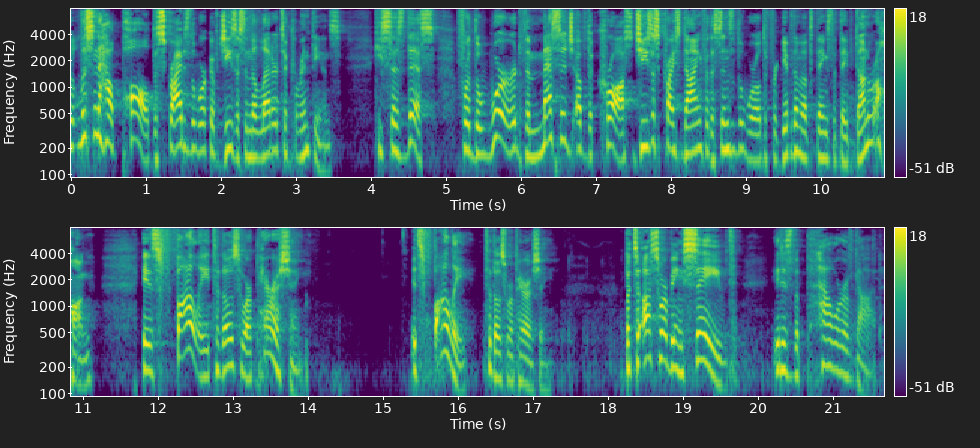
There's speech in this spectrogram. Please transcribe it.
But listen to how Paul describes the work of Jesus in the letter to Corinthians. He says this, for the word, the message of the cross, Jesus Christ dying for the sins of the world to forgive them of things that they've done wrong, is folly to those who are perishing. It's folly to those who are perishing. But to us who are being saved, it is the power of God.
